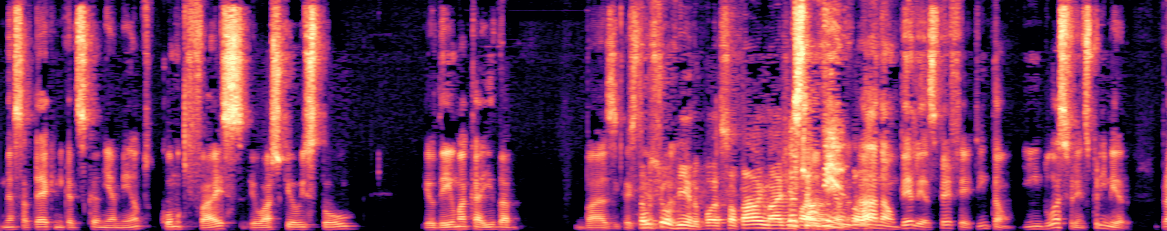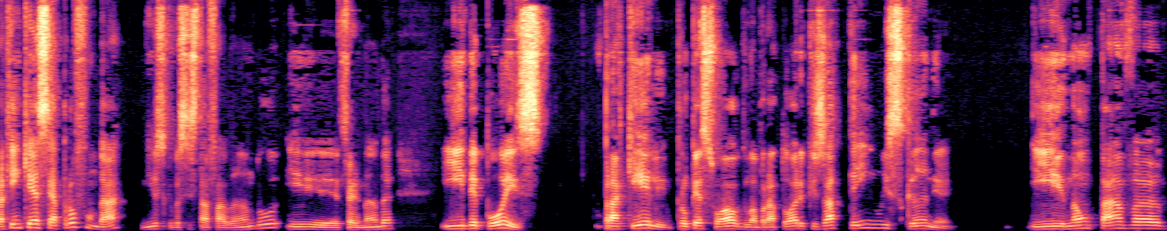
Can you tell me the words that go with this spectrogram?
nessa técnica de escaneamento, como que faz? Eu acho que eu estou, eu dei uma caída básica. Estamos te ouvindo, pode soltar a imagem para ouvindo. Ah, não, beleza, perfeito. Então, em duas frentes. Primeiro, para quem quer se aprofundar nisso que você está falando, e Fernanda, e depois para aquele, para o pessoal do laboratório que já tem o scanner e não estava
